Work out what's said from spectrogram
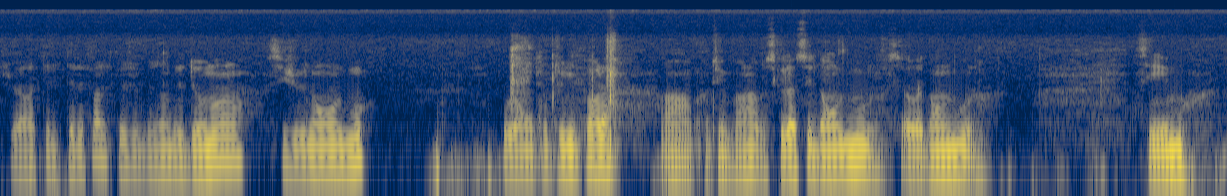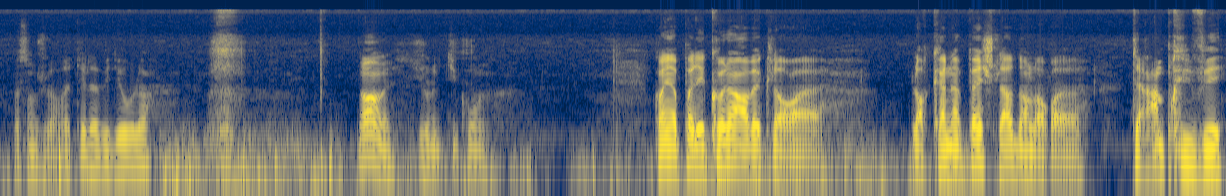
Je vais arrêter le téléphone parce que j'ai besoin des deux mains là, si je vais dans le mou. Ou on continue par là. Ah, on continue par là parce que là c'est dans le mou, ça va dans le mou là. C'est mou. De toute façon, je vais arrêter la vidéo là. Non, mais joli petit coin là. Quand il n'y a pas des connards avec leur, euh, canne à pêche là dans leur euh, terrain privé.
